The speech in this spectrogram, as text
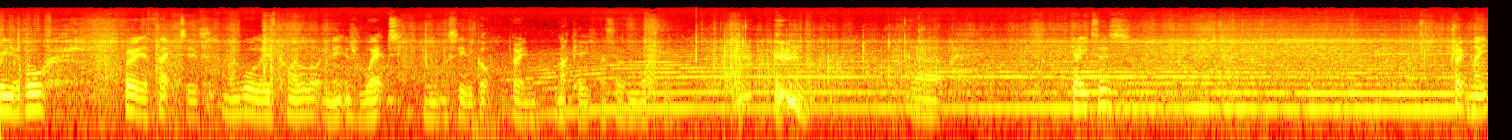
breathable, very effective. I wore those quite a lot in it. It's wet. And you can see they got very mucky haven't washed them. uh, gaiters, Trekmate,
